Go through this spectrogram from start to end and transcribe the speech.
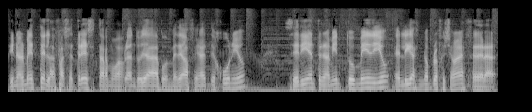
Finalmente, en la fase 3 estamos hablando ya pues mediados finales de junio sería entrenamiento medio en ligas no profesionales federadas.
